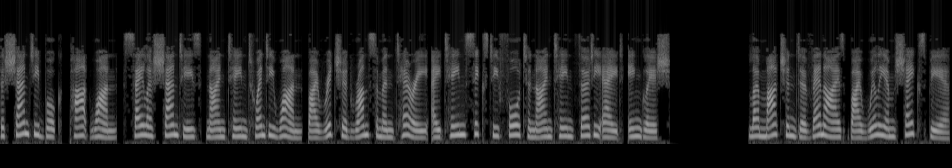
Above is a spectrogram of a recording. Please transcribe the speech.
the Shanty Book, Part 1, Sailor Shanties 1921 by Richard Runciman Terry 1864–1938 English Le Marchand de Venise by William Shakespeare,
